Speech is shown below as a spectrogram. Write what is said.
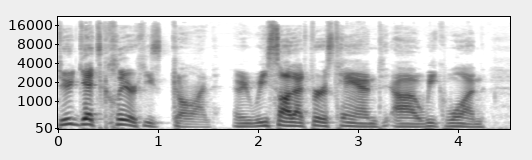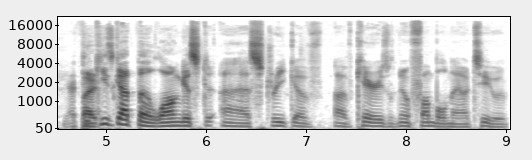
dude gets clear, he's gone. I mean, we saw that firsthand uh, week one. I think but, he's got the longest uh, streak of, of carries with no fumble now, too,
